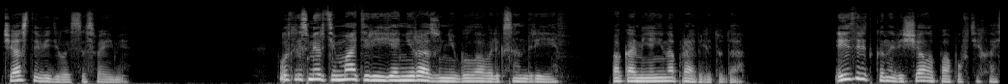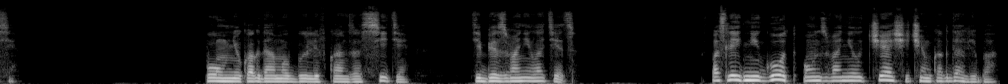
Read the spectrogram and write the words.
Часто виделась со своими? После смерти матери я ни разу не была в Александрии, пока меня не направили туда. Изредка навещала папу в Техасе. Помню, когда мы были в Канзас-Сити, тебе звонил отец. В последний год он звонил чаще, чем когда-либо.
